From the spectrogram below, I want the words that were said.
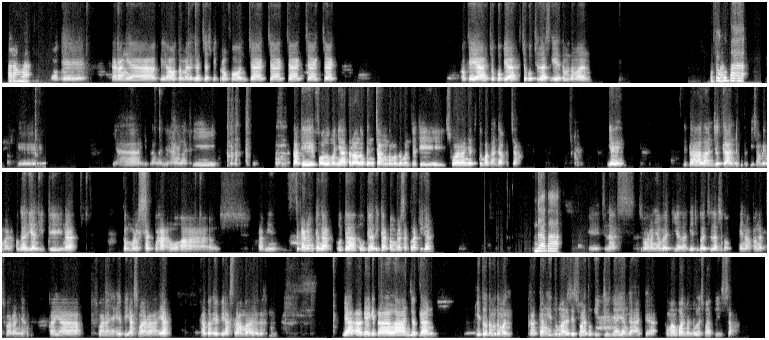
Sekarang, Pak. Oke. Sekarang ya. Oke, automatic adjust mikrofon. Cek, cek, cek, cek, cek. Oke ya, cukup ya. Cukup jelas gitu, teman-teman. Cukup, Pak. Oke. Ya, kita lanjutkan lagi. Tadi volumenya terlalu kencang, teman-teman. Jadi suaranya di tempat Anda pecah. Oke, kita lanjutkan tadi sampai mana? Penggalian ide. Nah, kemersek Pak. Wah, tapi sekarang udah nggak udah udah tidak kemersek lagi kan? Enggak, Pak. Oke, jelas. Suaranya Mbak Dia tadi juga jelas kok. Enak banget suaranya. Kayak suaranya Happy Asmara ya. Atau Happy Asrama. Ya, oke kita lanjutkan. Itu teman-teman kadang itu mahasiswa itu idenya yang nggak ada kemampuan menulis mah bisa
